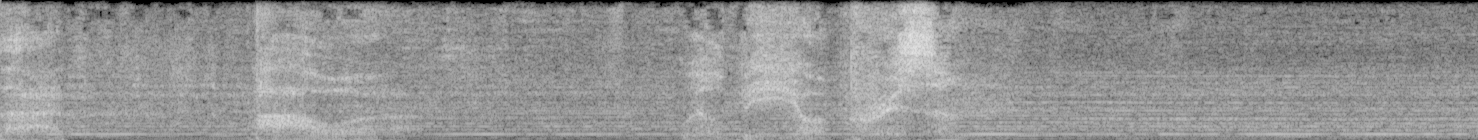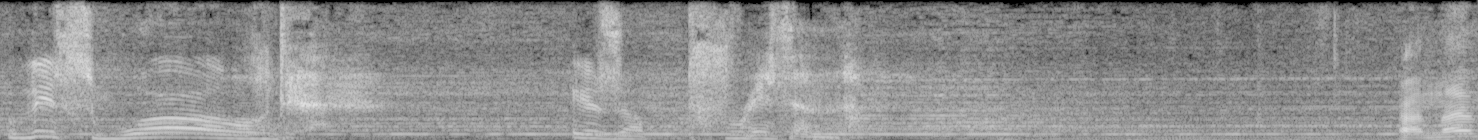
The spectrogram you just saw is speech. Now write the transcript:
That power will be your prison. This world is a prison. Она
